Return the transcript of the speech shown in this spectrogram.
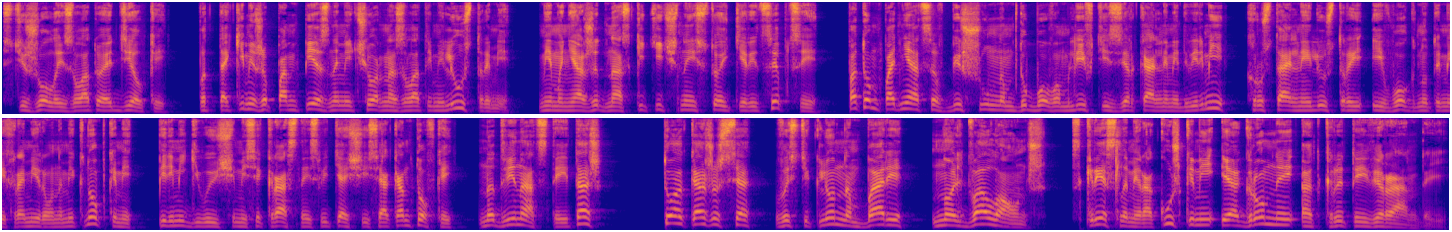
с тяжелой золотой отделкой, под такими же помпезными черно-золотыми люстрами – мимо неожиданно аскетичной стойки рецепции, потом подняться в бесшумном дубовом лифте с зеркальными дверьми, хрустальной люстрой и вогнутыми хромированными кнопками, перемигивающимися красной светящейся окантовкой, на двенадцатый этаж, то окажешься в остекленном баре 02 лаунж с креслами-ракушками и огромной открытой верандой.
